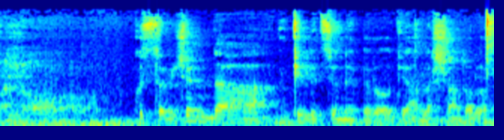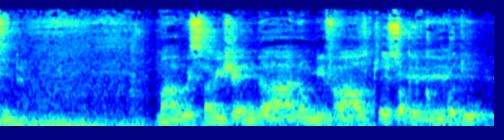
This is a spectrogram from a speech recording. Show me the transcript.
hanno... Questa vicenda che lezione però ti ha lasciato alla fine? Ma questa vicenda non mi fa altro. Cioè, so che comunque tu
